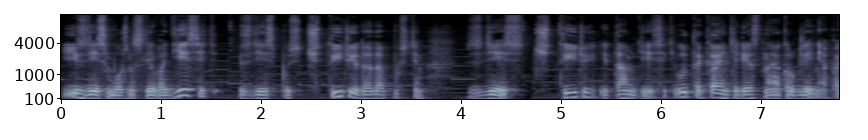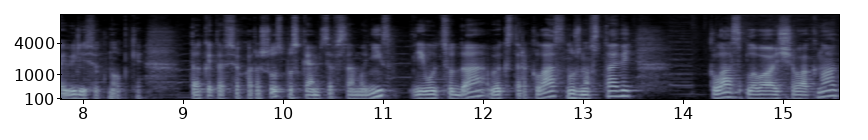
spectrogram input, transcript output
И здесь можно слева 10, здесь пусть 4, да, допустим. Здесь 4 и там 10. И вот такая интересное округление появились у кнопки. Так, это все хорошо. Спускаемся в самый низ. И вот сюда, в экстра класс, нужно вставить класс всплывающего окна,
